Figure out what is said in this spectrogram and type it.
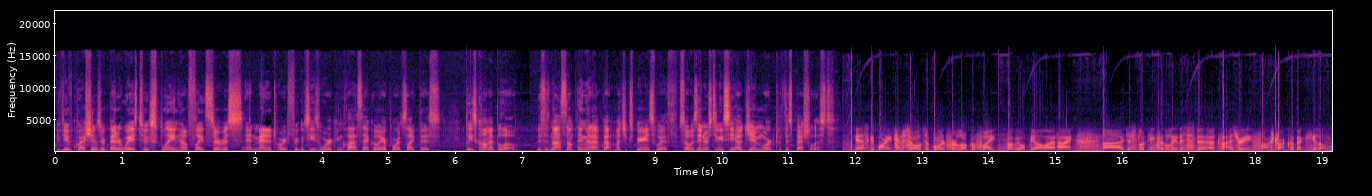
If you have questions or better ways to explain how flight service and mandatory frequencies work in Class Echo airports like this, please comment below. This is not something that I've got much experience with, so it was interesting to see how Jim worked with the specialist. Yes, good morning. Two souls aboard for a local flight. Probably won't be all that high. Uh, just looking for the latest uh, advisory. Foxtrot, Quebec, Kilo.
